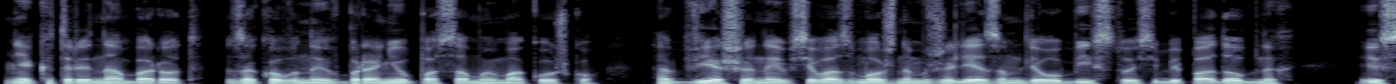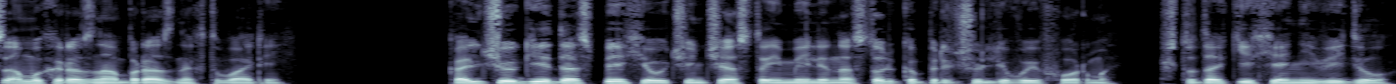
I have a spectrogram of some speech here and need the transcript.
некоторые, наоборот, закованные в броню по самую макушку, обвешанные всевозможным железом для убийства себе подобных и самых разнообразных тварей. Кольчуги и доспехи очень часто имели настолько причудливые формы, что таких я не видел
